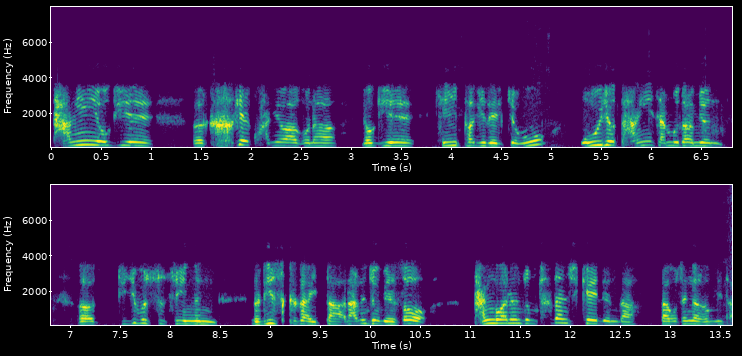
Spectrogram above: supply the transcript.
당이 여기에 어, 크게 관여하거나 여기에 개입하게 될 경우 오히려 당이 잘못하면 어, 뒤집어 쓸수 있는 리스크가 있다라는 점에서 당과는 좀 차단시켜야 된다라고 생각합니다.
